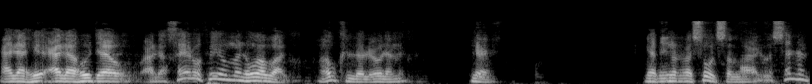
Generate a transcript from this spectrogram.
على على هدى وعلى خير وفيهم من هو ضال. أو كل العلماء. نعم. لكن الرسول صلى الله عليه وسلم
